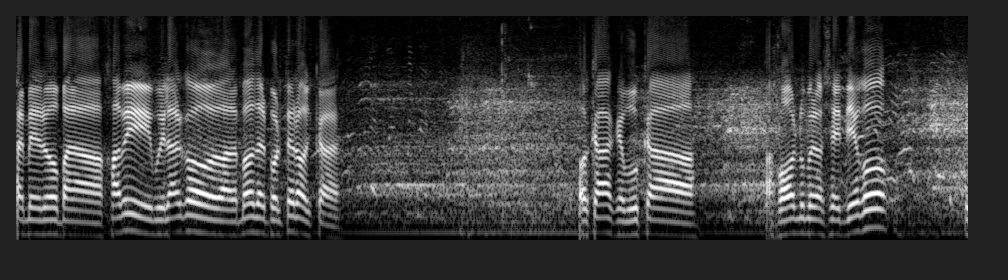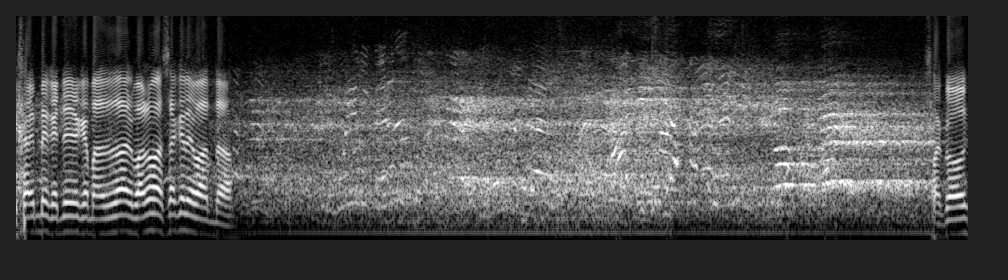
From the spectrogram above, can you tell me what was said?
Jaime de nuevo para Javi, muy largo, además del portero Oscar. Oscar que busca a jugador número 6 Diego y Jaime que tiene que mandar el balón a saque de banda. Sacó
